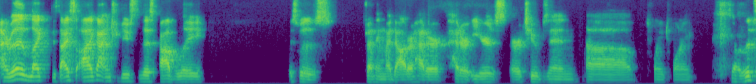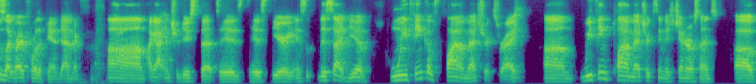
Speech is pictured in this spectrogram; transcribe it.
I really like this. I, I got introduced to this probably. This was I think my daughter had her had her ears or tubes in uh, 2020. So this was like right before the pandemic. Um, I got introduced to, to his his theory. And it's this idea of when we think of plyometrics, right? Um, we think plyometrics in its general sense of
